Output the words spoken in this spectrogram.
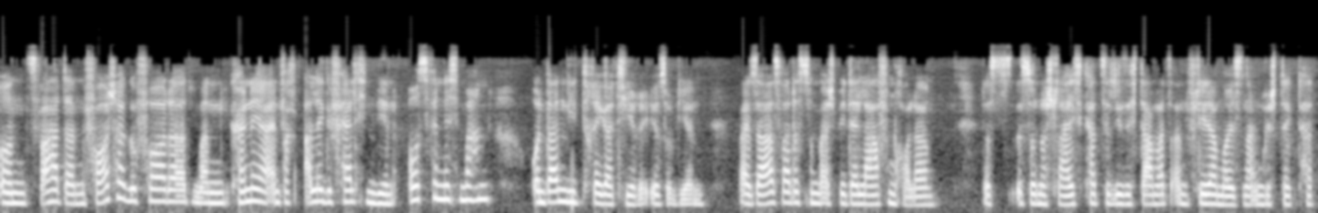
Und zwar hat dann ein Forscher gefordert, man könne ja einfach alle gefährlichen Viren ausfindig machen und dann die Trägertiere isolieren. Bei SARS war das zum Beispiel der Larvenroller. Das ist so eine Schleichkatze, die sich damals an Fledermäusen angesteckt hat.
